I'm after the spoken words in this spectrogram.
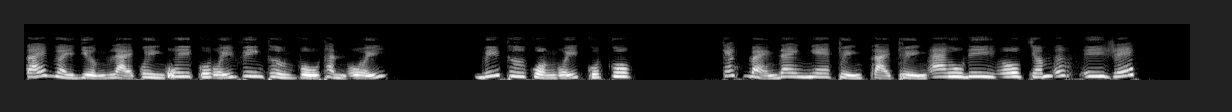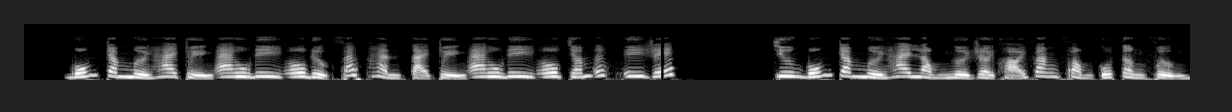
Tái gầy dựng lại quyền uy của ủy viên thường vụ thành ủy. Bí thư quận ủy của cô. Các bạn đang nghe truyện tại truyện audio.fiz 412 truyện audio được phát hành tại truyện audio.fiz Chương 412 lòng người rời khỏi văn phòng của Tần Phượng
